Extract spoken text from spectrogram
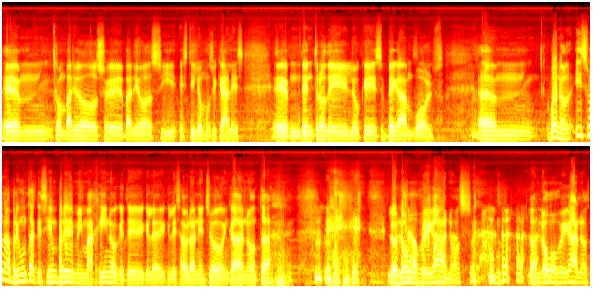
em, con varios, eh, varios estilos musicales em, dentro de lo que es Vegan Wolves. Em, bueno, hice una pregunta que siempre me imagino que, te- que la- que les habrán hecho en cada nota. Los lobos veganos. Los lobos veganos.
